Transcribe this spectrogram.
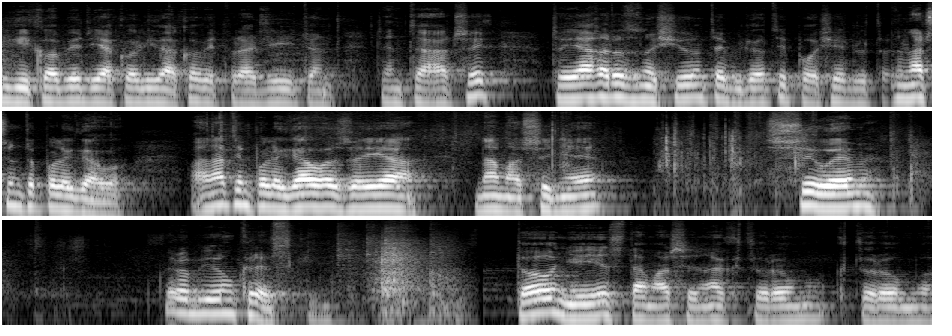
Ligi Kobiet jako Liga Kobiet prowadzili ten, ten teatrzyk, to ja roznosiłem te bilety po osiedlu. Na czym to polegało? A na tym polegało, że ja na maszynie szyłem, robiłem kreski. To nie jest ta maszyna, którą, którą e,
